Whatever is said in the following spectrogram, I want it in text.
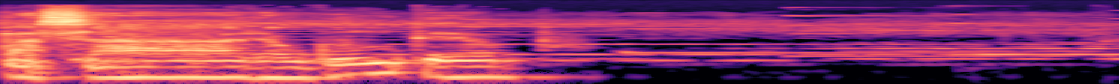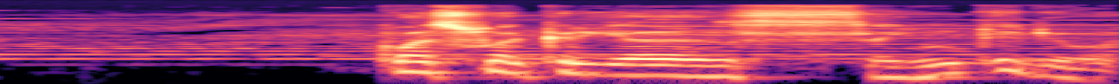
passar algum tempo com a sua criança interior,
